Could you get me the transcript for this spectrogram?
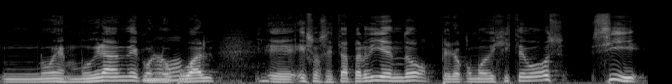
no es muy grande, con lo cual eh, eso se está perdiendo, pero como dijiste vos, sí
